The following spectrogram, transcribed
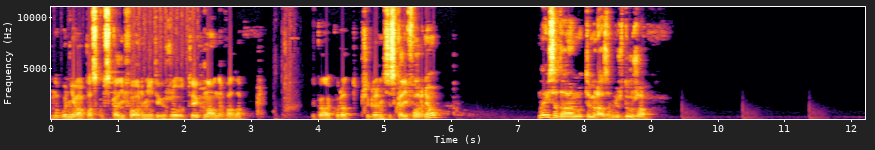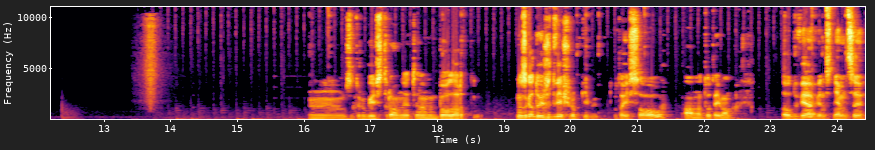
No bo nie ma pasków z Kalifornii, tych żółtych, no Nevada. Tylko akurat przy granicy z Kalifornią. No i zadałem mu tym razem już dużo. Mm, z drugiej strony ten Bollard no zgaduję, że dwie śrubki tutaj są. A, no tutaj mam. Są dwie, więc Niemcy.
